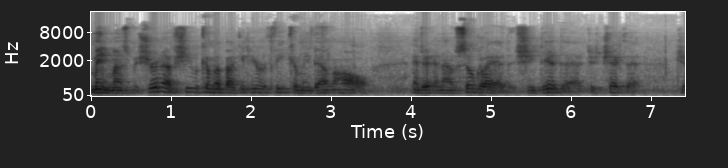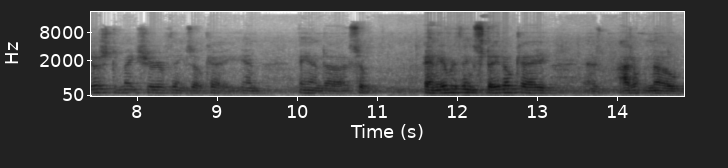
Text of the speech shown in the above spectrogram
many months, but sure enough, she would come up, I could hear her feet coming down the hall. And, and I was so glad that she did that, just check that, just to make sure everything's okay. And, and, uh, so, and everything stayed okay. And I don't know,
